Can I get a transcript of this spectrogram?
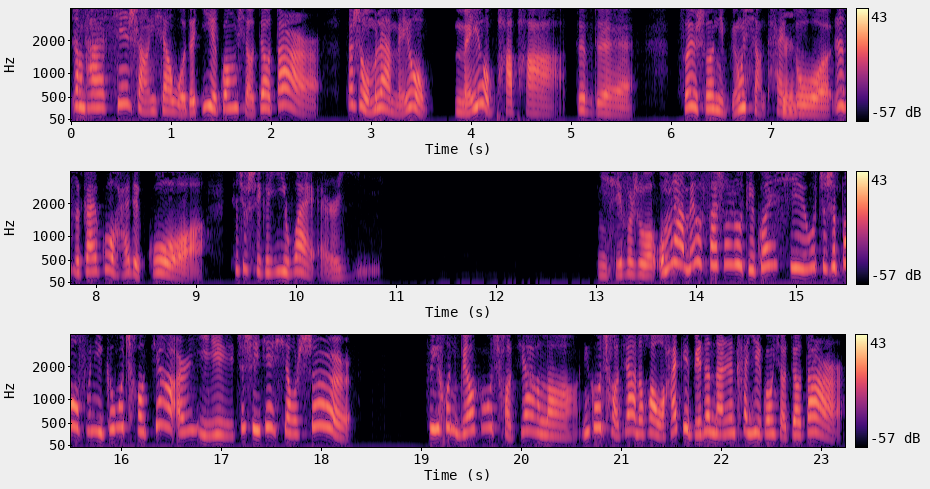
让他欣赏一下我的夜光小吊带儿，但是我们俩没有没有啪啪，对不对？所以说你不用想太多，日子该过还得过，这就是一个意外而已。你媳妇说我们俩没有发生肉体关系，我只是报复你跟我吵架而已，这是一件小事儿。所以以后你不要跟我吵架了，你跟我吵架的话，我还给别的男人看夜光小吊带儿。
